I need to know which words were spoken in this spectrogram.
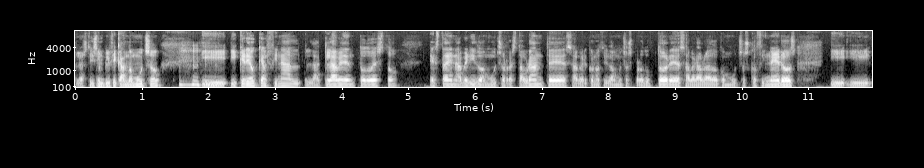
lo estoy simplificando mucho y, creo que al final la clave en todo esto está en haber ido a muchos restaurantes, haber conocido a muchos productores, haber hablado con muchos cocineros y,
